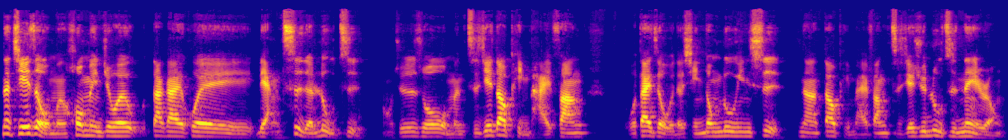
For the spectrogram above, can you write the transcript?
那接着我们后面就会大概会两次的录制哦，就是说我们直接到品牌方，我带着我的行动录音室，那到品牌方直接去录制内容。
